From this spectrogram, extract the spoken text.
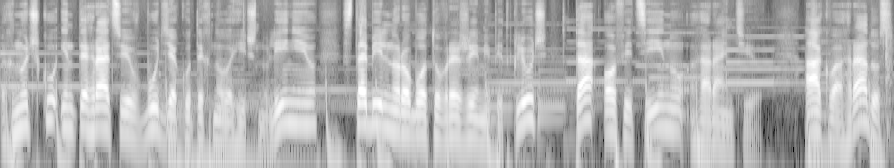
гнучку інтеграцію в будь-яку технологічну лінію, стабільну роботу в режимі під ключ та офіційну гарантію. Акваградус,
